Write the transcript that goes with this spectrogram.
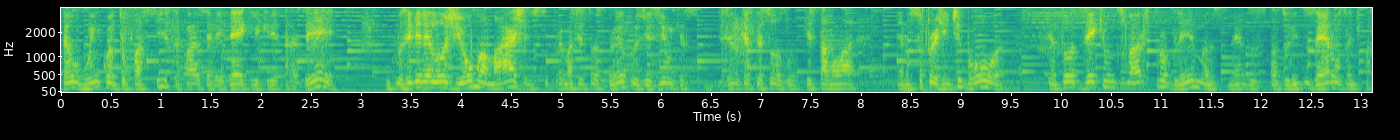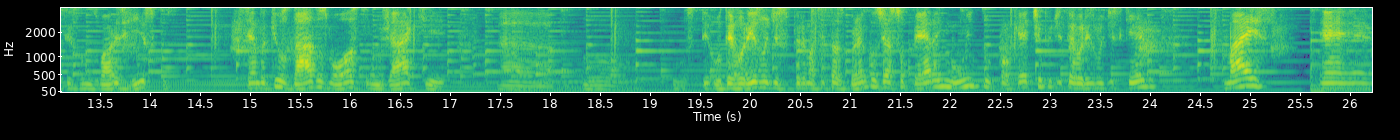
tão ruim quanto o fascista, quase era a ideia que ele queria trazer. Inclusive, ele elogiou uma marcha de supremacistas brancos, diziam que, dizendo que as pessoas que estavam lá eram super gente boa. Tentou dizer que um dos maiores problemas né, dos Estados Unidos eram os antifascistas, um dos maiores riscos, sendo que os dados mostram já que uh, o, o terrorismo de supremacistas brancos já supera em muito qualquer tipo de terrorismo de esquerda mas é,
